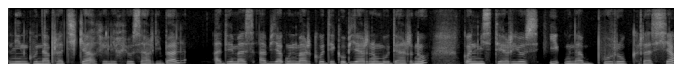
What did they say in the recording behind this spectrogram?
ninguna práctica religiosa rival. Además, había un marco de gobierno moderno con misterios y una burocracia,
